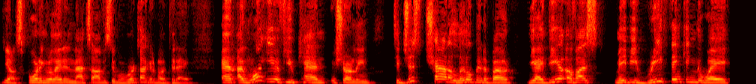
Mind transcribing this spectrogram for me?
you know, sporting related, and that's obviously what we're talking about today. And I want you, if you can, Charlene, to just chat a little bit about the idea of us maybe rethinking the way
